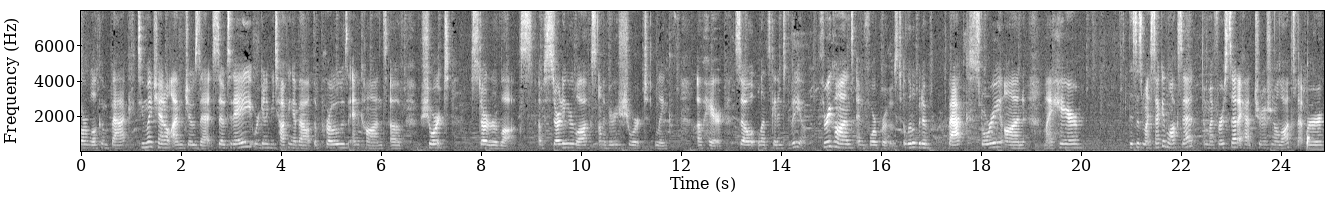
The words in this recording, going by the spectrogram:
or welcome back to my channel. I'm Josette. So today we're going to be talking about the pros and cons of short starter locks, of starting your locks on a very short length of hair. So let's get into the video. Three cons and four pros. A little bit of backstory on my hair. This is my second lock set. In my first set I had traditional locks that were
